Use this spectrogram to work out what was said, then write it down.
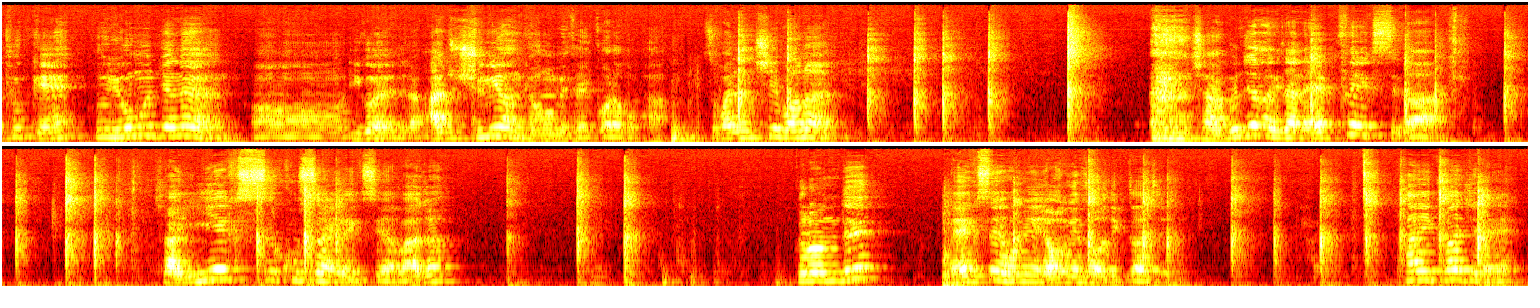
풀게 그리고 이 문제는 어 이거 얘들아 아주 중요한 경험이 될 거라고 봐 그래서 만약 7번은 자 문제가 일단 fx가 자 2x 코사인 x야 맞아? 그런데 x의 범위가 0에서 어디까지? 파이까지네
